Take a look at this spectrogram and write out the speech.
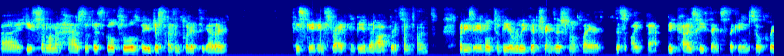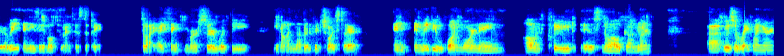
Uh, he's someone that has the physical tools, but he just hasn't put it together. His skating stride can be a bit awkward sometimes, but he's able to be a really good transitional player despite that because he thinks the game so clearly and he's able to anticipate. So I, I think Mercer would be, you know, another good choice there. And and maybe one more name I'll include is Noel Gunler, uh, who's a right winger,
